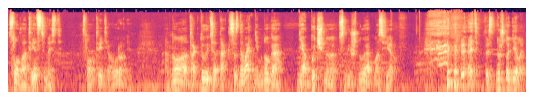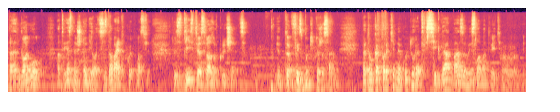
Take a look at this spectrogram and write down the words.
слово ответственность, слово третьего уровня, оно трактуется так: создавать немного необычную, смешную атмосферу. То есть, ну что делать, да, глагол. Ответственность, что делать? Создавай такую атмосферу. То есть действие сразу включается. Это в Фейсбуке то же самое. Поэтому корпоративная культура – это всегда базовые слова третьего уровня.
